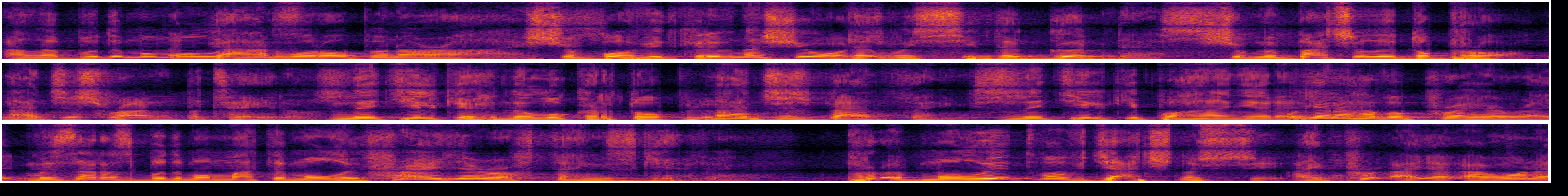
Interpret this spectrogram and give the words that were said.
але будемо that God молитися, open our eyes, щоб Бог відкрив наші that очі, we see the goodness, щоб ми бачили добро, not just rotten potatoes, не тільки гнилу картоплю, not just bad things. не тільки погані речі. going to have a prayer right now. Ми зараз будемо мати молитву. Prayer of thanksgiving. Молитва вдячності. I, pr- I, I want to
